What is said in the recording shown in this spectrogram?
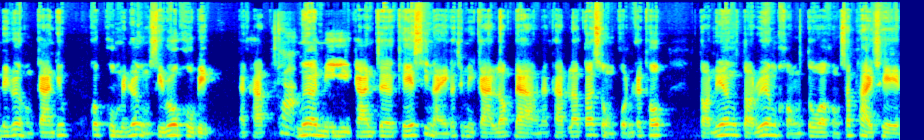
ในเรื่องของการที่ควบคุมในเรื่องของซีโร่โควิดนะครับค่ะเมื่อมีการเจอเคสที่ไหนก็จะมีการล็อกดาวน์นะครับแล้วก็ส่งผลกระทบต่อเนื่องต่อเรื่องของตัวของ supply chain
